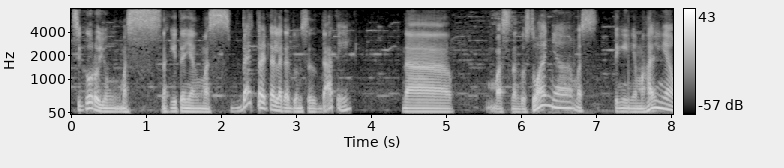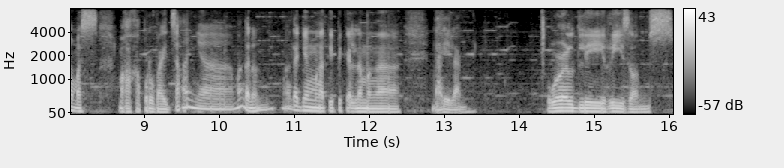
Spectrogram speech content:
siguro yung mas nakita niyang mas better talaga dun sa dati na mas nagustuhan niya, mas tingin niya mahal niya, o mas makaka-provide sa kanya, mga ganun. Mga ganyang mga typical na mga dahilan. Worldly reasons.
